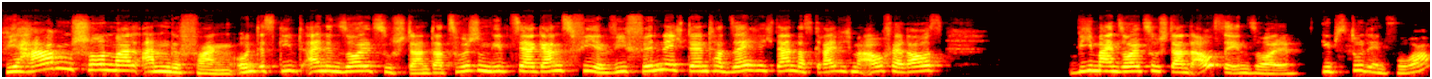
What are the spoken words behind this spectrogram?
wir haben schon mal angefangen und es gibt einen Sollzustand. Dazwischen gibt es ja ganz viel. Wie finde ich denn tatsächlich dann, das greife ich mal auf, heraus, wie mein Sollzustand aussehen soll? Gibst du den vor?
